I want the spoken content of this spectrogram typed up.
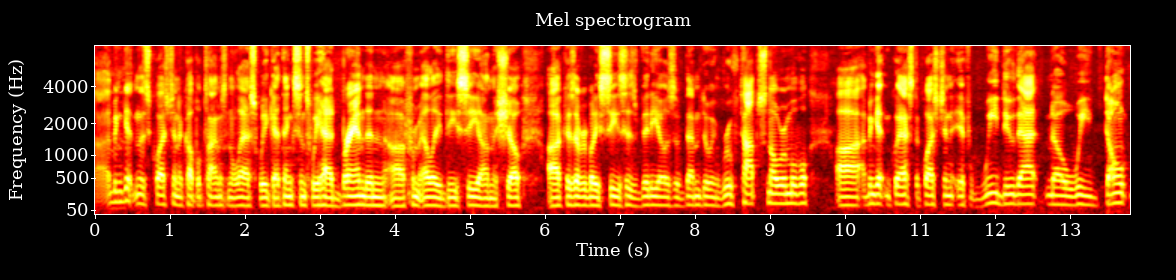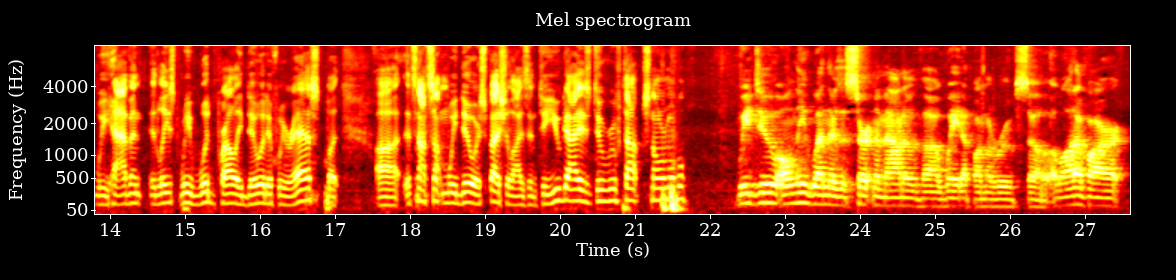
I've been getting this question a couple times in the last week. I think since we had Brandon uh, from LADC on the show, because everybody sees his videos of them doing rooftop snow removal. Uh, I've been getting asked the question if we do that. No, we don't. We haven't. At least we would probably do it if we were asked, but uh, it's not something we do or specialize in. Do you guys do rooftop snow removal? We do only when there's a certain amount of uh, weight up on the roof. So a lot of our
